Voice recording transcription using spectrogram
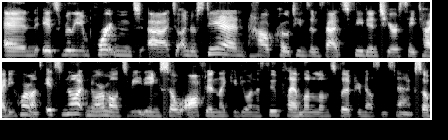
And it's really important uh, to understand how proteins and fats feed into your satiety hormones. It's not normal to be eating so often like you do on the food plan, let alone split up your meals and snacks. So,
